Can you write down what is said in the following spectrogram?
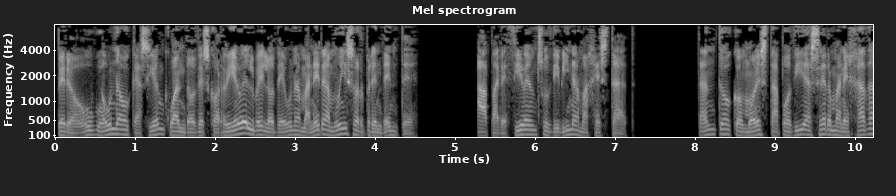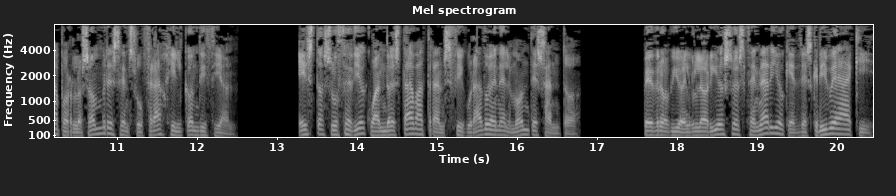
Pero hubo una ocasión cuando descorrió el velo de una manera muy sorprendente. Apareció en su divina majestad tanto como ésta podía ser manejada por los hombres en su frágil condición. Esto sucedió cuando estaba transfigurado en el Monte Santo. Pedro vio el glorioso escenario que describe aquí.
